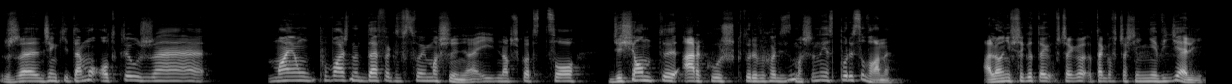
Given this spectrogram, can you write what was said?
że dzięki temu odkrył, że mają poważny defekt w swojej maszynie i na przykład co dziesiąty arkusz, który wychodzi z maszyny jest porysowany. Ale oni czego, te, czego, tego wcześniej nie widzieli.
